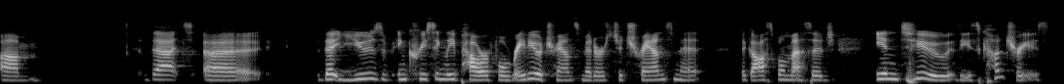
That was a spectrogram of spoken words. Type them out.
Um, that uh, that use increasingly powerful radio transmitters to transmit the gospel message into these countries.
